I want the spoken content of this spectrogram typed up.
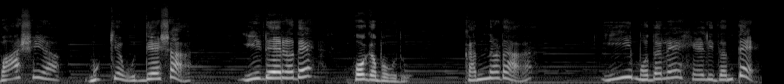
ಭಾಷೆಯ ಮುಖ್ಯ ಉದ್ದೇಶ ಈಡೇರದೆ ಹೋಗಬಹುದು. ಕನ್ನಡ ಈ ಮೊದಲೇ ಹೇಳಿದಂತೆ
